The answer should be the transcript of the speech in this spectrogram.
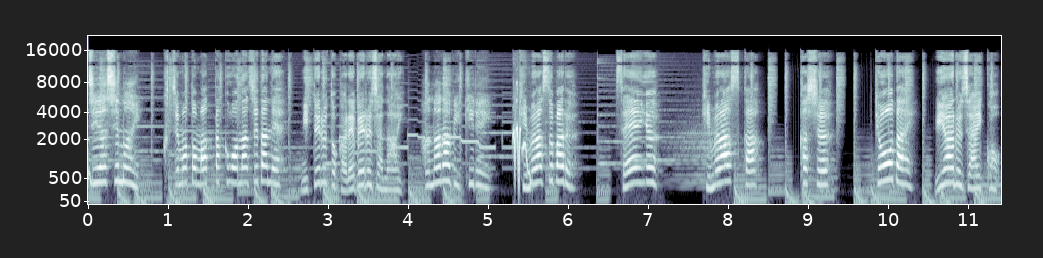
土屋姉妹。口元全く同じだね。似てるとかレベルじゃない。歯並び綺麗。木村昴。声優。木村明日香。歌手。兄弟。リアルジャイコ。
